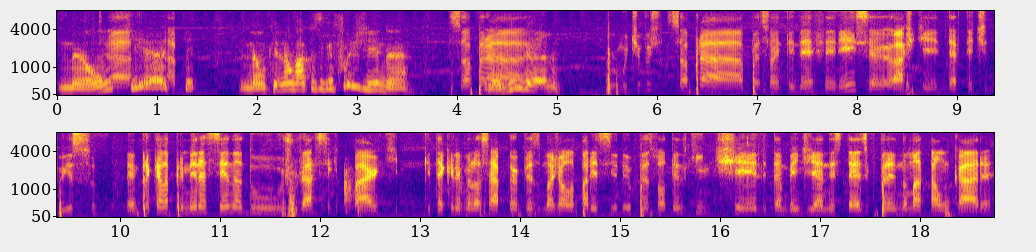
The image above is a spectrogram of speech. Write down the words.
Não que, é, que, não que ele não vai conseguir fugir, né? Só pra. Medo engano por motivos só pra pessoal entender a referência, eu acho que deve ter tido isso. Lembra aquela primeira cena do Jurassic Park, que tem aquele Velociraptor preso numa jaula parecida e o pessoal tendo que encher ele também de anestésico para ele não matar um cara.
